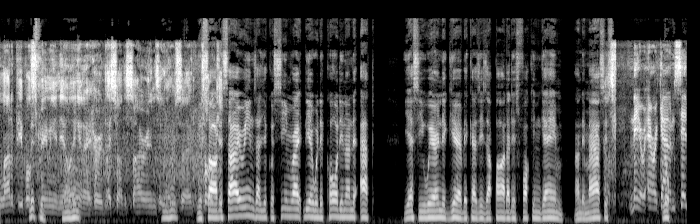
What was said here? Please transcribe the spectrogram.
a lot of people Listen. screaming and yelling, and I heard, I saw the sirens, and it was uh, Mm-hmm. You saw cha- the sirens and you could see him right there with the coding on the hat. Yes, he wearing the gear because he's a part of this fucking game. And the masses. Mayor Eric Adams said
